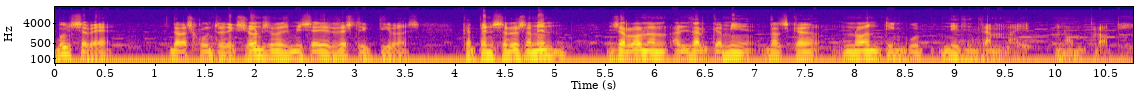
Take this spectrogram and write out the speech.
Vull saber de les contradiccions i les misèries restrictives que pensarosament gelonen el llarg camí dels que no han tingut ni tindran mai nom propi.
